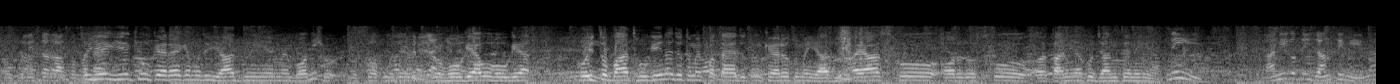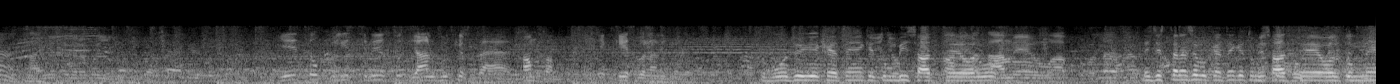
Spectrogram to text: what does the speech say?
वो पुलिस का तो आपको तो ये ये क्यों कह रहा है कि मुझे याद नहीं है? मैं बहुत उस वक्त मुझे जो हो गया वो हो गया। कोई तो बात होगी ना जो तुम्हें पता है जो तुम कह रहे हो तुम्हें याद नहीं। अयास को और उसको तानिया को जानते नहीं हो? नहीं तानिया को तो ये जानती नहीं है ना। तो ये तो पुलिस ने खुद जानबूझ के बताया काम काम एक केस बनाने के लिए। तो वो जो ये कहते हैं कि तुम भी साथ थे और वो नहीं जिस तरह से वो कहते हैं कि तुम साथ थे और तुमने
